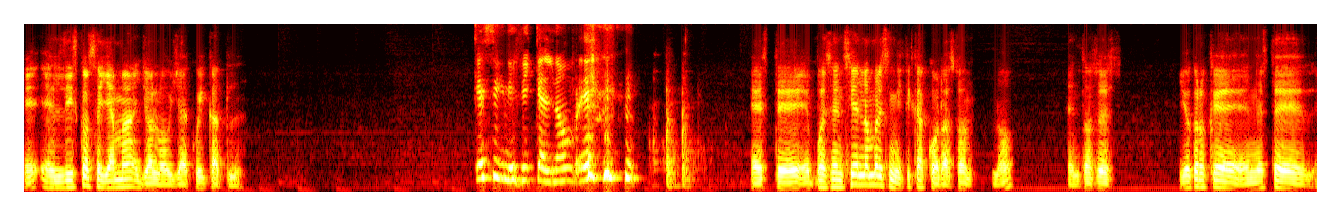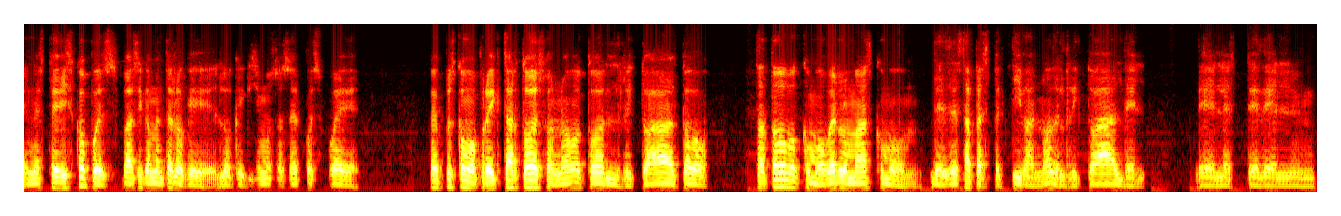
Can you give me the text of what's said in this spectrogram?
E, el disco se llama Yolo Yacuicatl. ¿Qué significa el nombre? Este, pues en sí el nombre significa corazón, ¿no? Entonces, yo creo que en este, en este disco, pues básicamente lo que, lo que quisimos hacer, pues fue, fue pues como proyectar todo eso, ¿no? Todo el ritual, todo, todo como verlo más como desde esta perspectiva, ¿no? Del ritual, del, del, este, del,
